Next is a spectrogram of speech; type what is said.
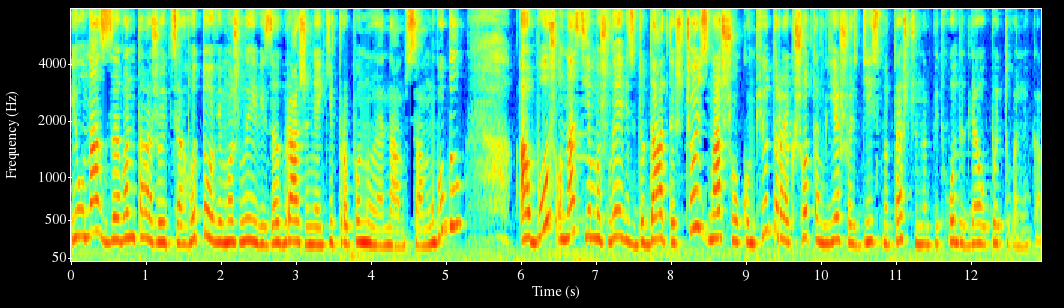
і у нас завантажуються готові можливі зображення, які пропонує нам сам Google. Або ж у нас є можливість додати щось з нашого комп'ютера, якщо там є щось дійсно те, що нам підходить для опитувальника.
